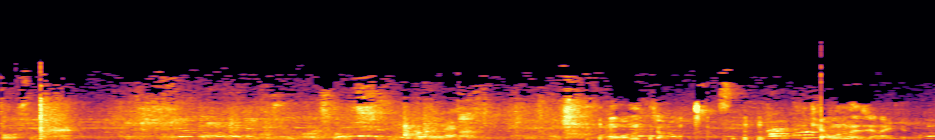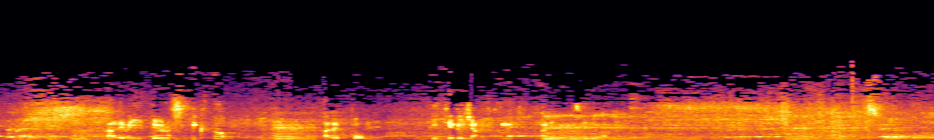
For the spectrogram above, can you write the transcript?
そうですね。そうですね。もうなもう同じような思っちゃうんです。いや同じじゃないけど。あでもいろいろ知っていくとうん。あれと似てるじゃんとね。あうん。りうん。そう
